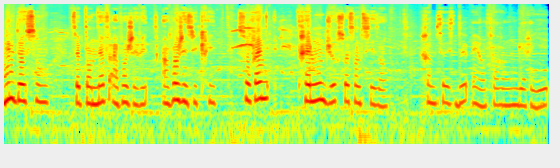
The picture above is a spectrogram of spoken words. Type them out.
1279 avant, Jésus-Christ. Son règne très long dure 66 ans. Ramsès II est un pharaon guerrier.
